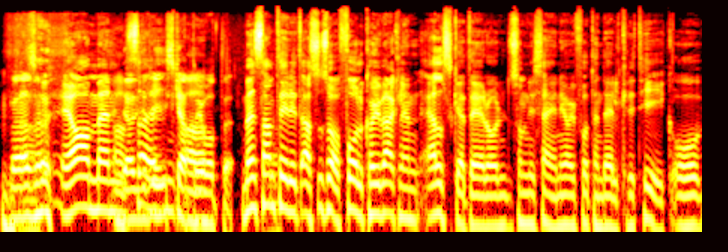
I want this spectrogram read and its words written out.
Men alltså, ja men, jag, skrattar ju åt det. men samtidigt, alltså så, folk har ju verkligen älskat er och som ni säger, ni har ju fått en del kritik och,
